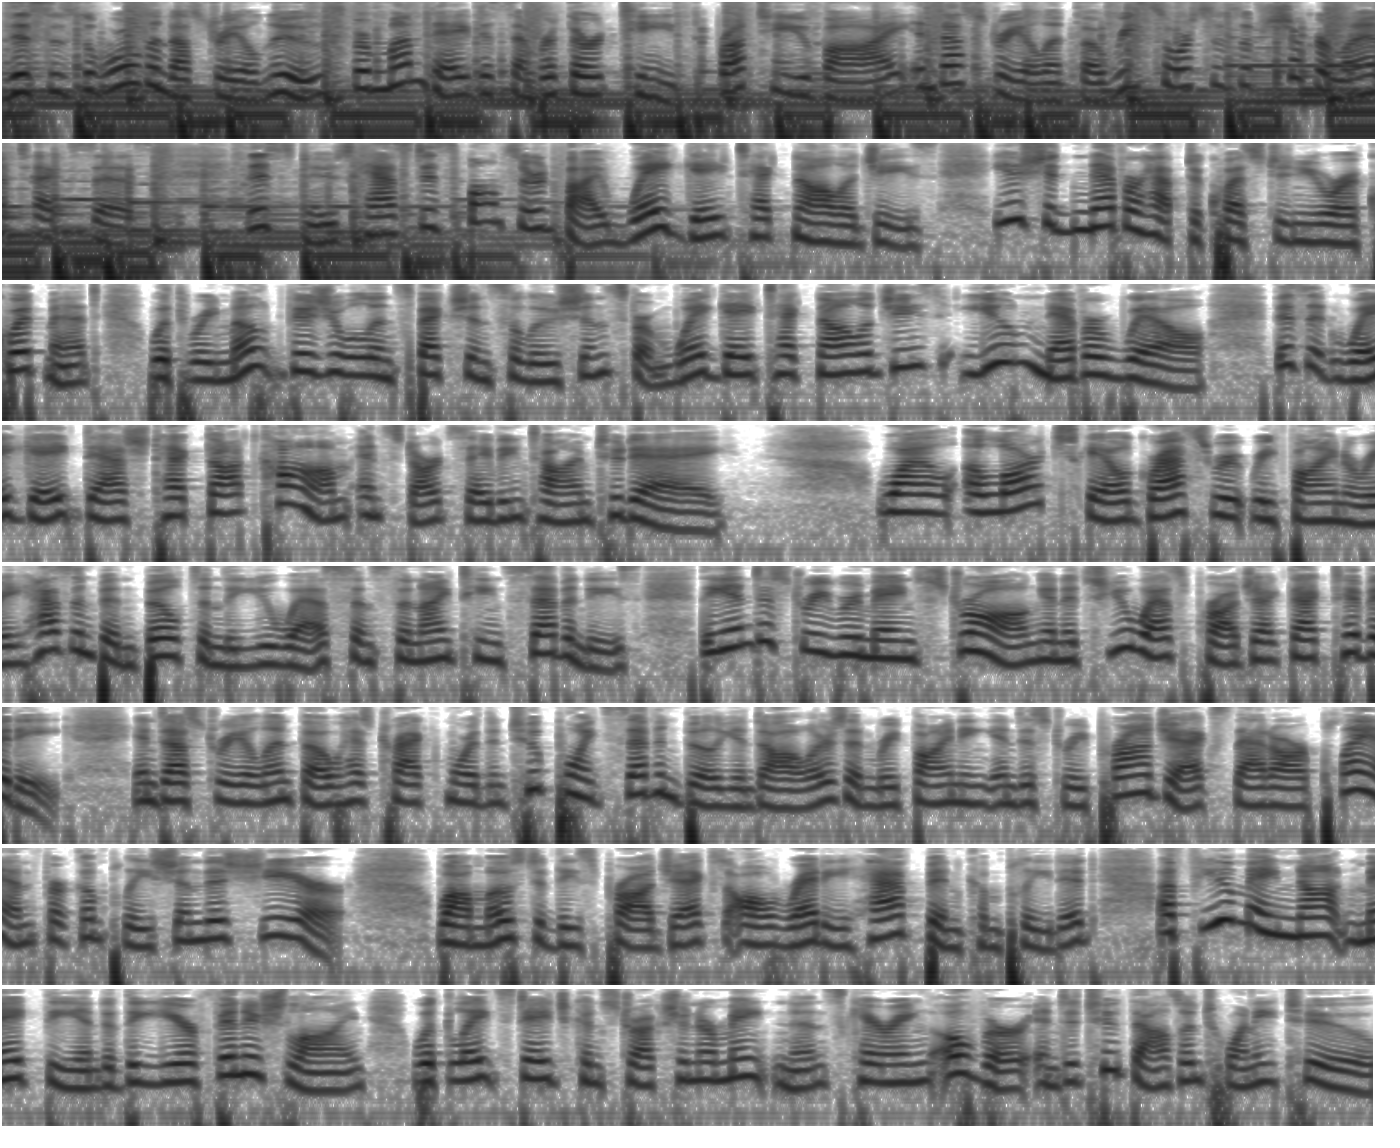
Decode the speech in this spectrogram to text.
This is the World Industrial News for Monday, December 13th, brought to you by Industrial Info Resources of Sugarland, Texas. This newscast is sponsored by Waygate Technologies. You should never have to question your equipment. With remote visual inspection solutions from Waygate Technologies, you never will. Visit waygate-tech.com and start saving time today. While a large scale grassroots refinery hasn't been built in the U.S. since the 1970s, the industry remains strong in its U.S. project activity. Industrial Info has tracked more than $2.7 billion in refining industry projects that are planned for completion this year. While most of these projects already have been completed, a few may not make the end of the year finish line, with late stage construction or maintenance carrying over into 2022.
